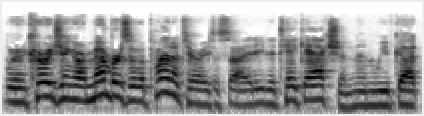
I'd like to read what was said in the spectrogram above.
we're encouraging our members of the Planetary Society to take action, and we've got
